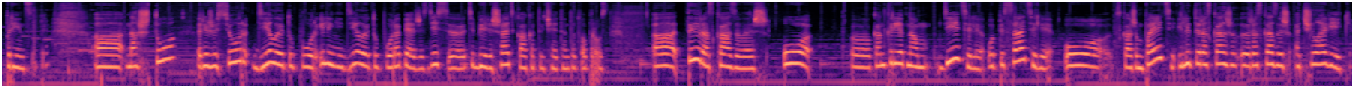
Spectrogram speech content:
в принципе. Э, на что режиссер делает упор или не делает упор. Опять же, здесь э, тебе решать, как отвечать на этот вопрос. Ты рассказываешь о конкретном деятеле, о писателе, о, скажем, поэте, или ты рассказываешь о человеке?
